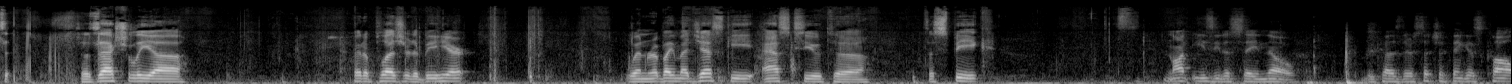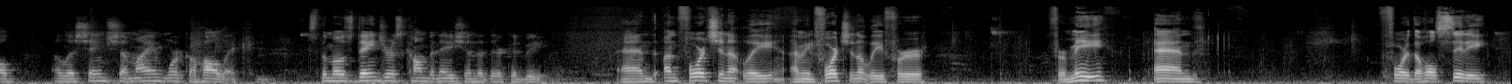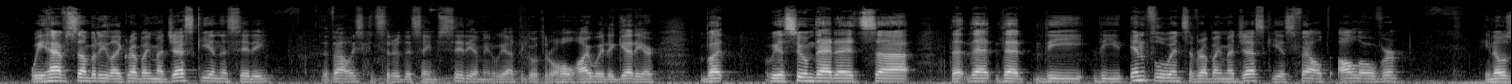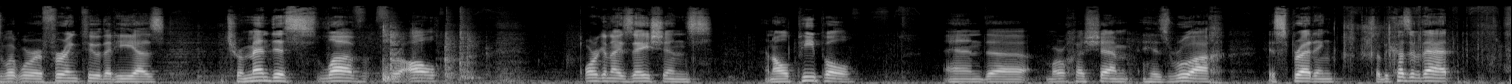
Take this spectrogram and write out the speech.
So it's actually uh, quite a pleasure to be here. When Rabbi Majeski asks you to to speak, it's not easy to say no, because there's such a thing as called a l'shem shamayim workaholic. It's the most dangerous combination that there could be, and unfortunately, I mean, fortunately for for me and for the whole city. We have somebody like Rabbi Majeski in the city. The valley's considered the same city. I mean, we had to go through a whole highway to get here, but we assume that it's uh, that that that the the influence of Rabbi Majeski is felt all over. He knows what we're referring to. That he has tremendous love for all organizations and all people, and uh, Hashem, his ruach is spreading. So because of that,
